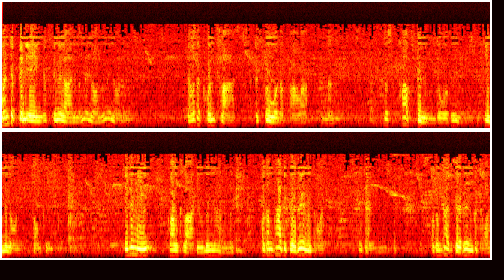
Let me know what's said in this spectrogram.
มันจะเป็นเองครับถึงเวลามันไม่นอนมันไม่นอนเองแต่ว่าถ้าคนขาดจะกลัวต่อภาวะอันนั้นเมื่อสภาพตื่นตัวขึ้นที่ไม่นอนสองคืนที่ถ้ามีความขลาดอยู่เบื้องหน้าเนี่ยมัน พอทำท่าจะเกิดเรื่องมันถอยเข้าใจพอทำท่าจะเกิดเรื่องก็ถอย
